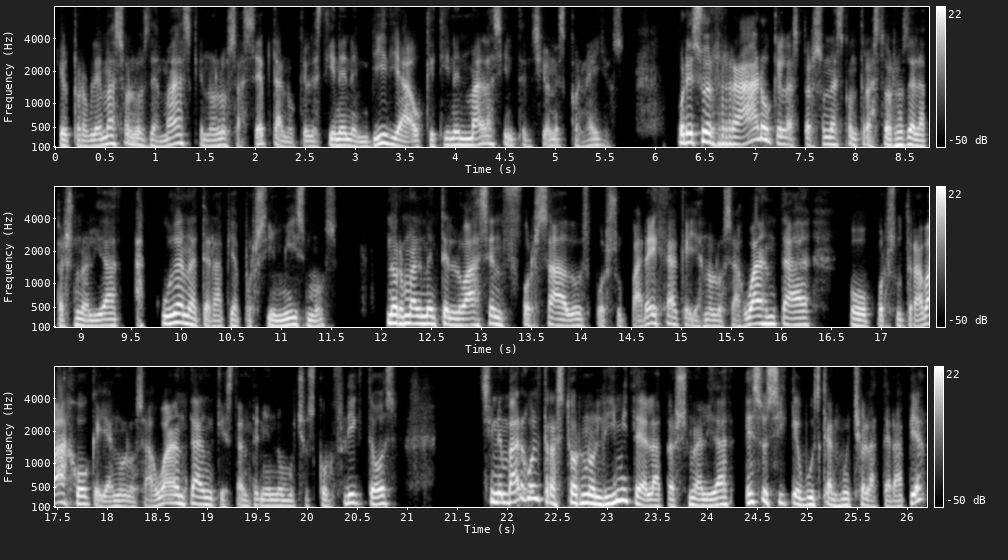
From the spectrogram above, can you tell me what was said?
que el problema son los demás que no los aceptan o que les tienen envidia o que tienen malas intenciones con ellos. Por eso es raro que las personas con trastornos de la personalidad acudan a terapia por sí mismos. Normalmente lo hacen forzados por su pareja que ya no los aguanta o por su trabajo que ya no los aguantan, que están teniendo muchos conflictos. Sin embargo, el trastorno límite de la personalidad, eso sí que buscan mucho la terapia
